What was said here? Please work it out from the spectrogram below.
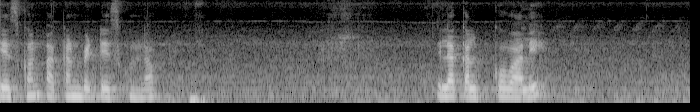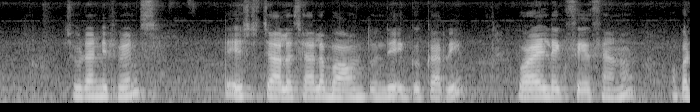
చేసుకొని పక్కన పెట్టేసుకుందాం. ఇలా కలుపుకోవాలి. చూడండి ఫ్రెండ్స్ టేస్ట్ చాలా చాలా బాగుంటుంది ఎగ్ కర్రీ. బాయిల్డ్ ఎగ్స్ వేసాను. ఒక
